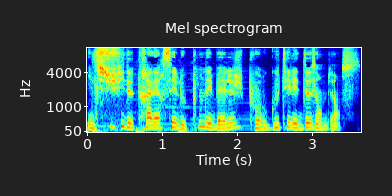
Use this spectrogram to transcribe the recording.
il suffit de traverser le pont des Belges pour goûter les deux ambiances.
